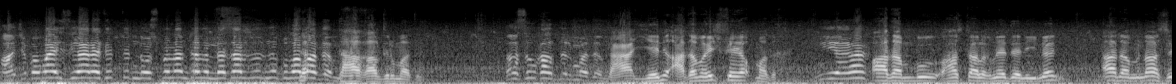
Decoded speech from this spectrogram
Hacı babayı ziyaret ettin Osman amcanın mezarlığını bulamadım. Daha kaldırmadım. Nasıl kaldırmadım? Daha yeni adama hiçbir şey yapmadık. Niye? Adam bu hastalık nedeniyle adamı nasıl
